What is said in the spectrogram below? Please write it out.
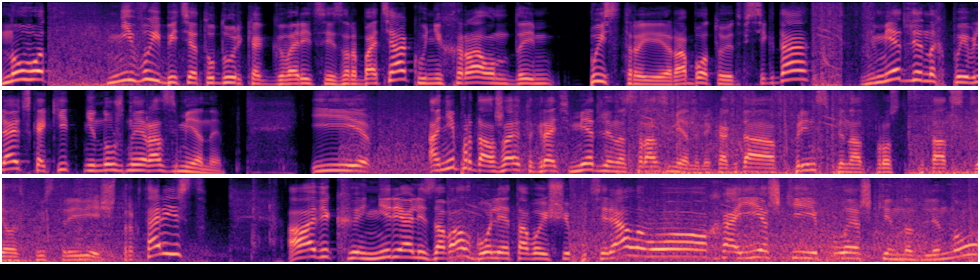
Ну вот, не выбить эту дурь, как говорится, из работяг. У них раунды быстрые работают всегда. В медленных появляются какие-то ненужные размены. И они продолжают играть медленно с разменами. Когда, в принципе, надо просто пытаться делать быстрые вещи. Тракторист. Авик не реализовал. Более того, еще и потерял его. Хаешки и флешки на длину.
